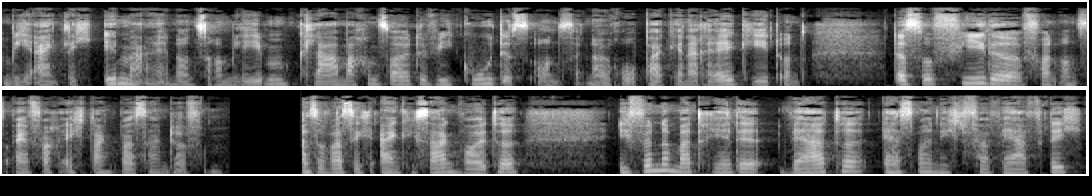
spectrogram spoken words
wie eigentlich immer in unserem Leben klar machen sollte, wie gut es uns in Europa generell geht und dass so viele von uns einfach echt dankbar sein dürfen. Also was ich eigentlich sagen wollte, ich finde materielle Werte erstmal nicht verwerflich,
